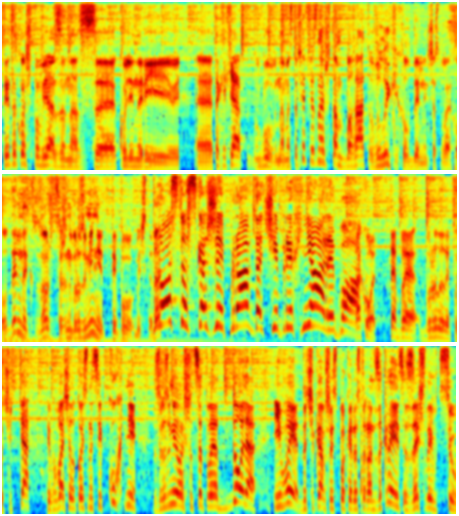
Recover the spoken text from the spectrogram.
Ти також пов'язана з е, кулінарією. Е, так як я був на мастер-шефі, я знаю, що там багато великих холодильник зараз буває. Холодильник, знову ж це ж не в розумінні, типу, бачите, да? Просто скажи, правда чи брехня, риба? Так от, тебе бурлили почуття, ти побачила когось на цій кухні, зрозуміла, що це твоя доля, і ви, дочекавшись, поки ресторан закриється, зайшли в цю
